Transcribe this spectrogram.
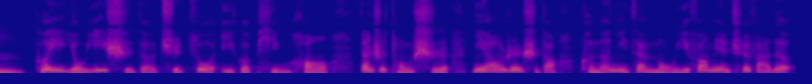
嗯，可以有意识的去做一个平衡，但是同时你也要认识到，可能你在某一方面缺乏的、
